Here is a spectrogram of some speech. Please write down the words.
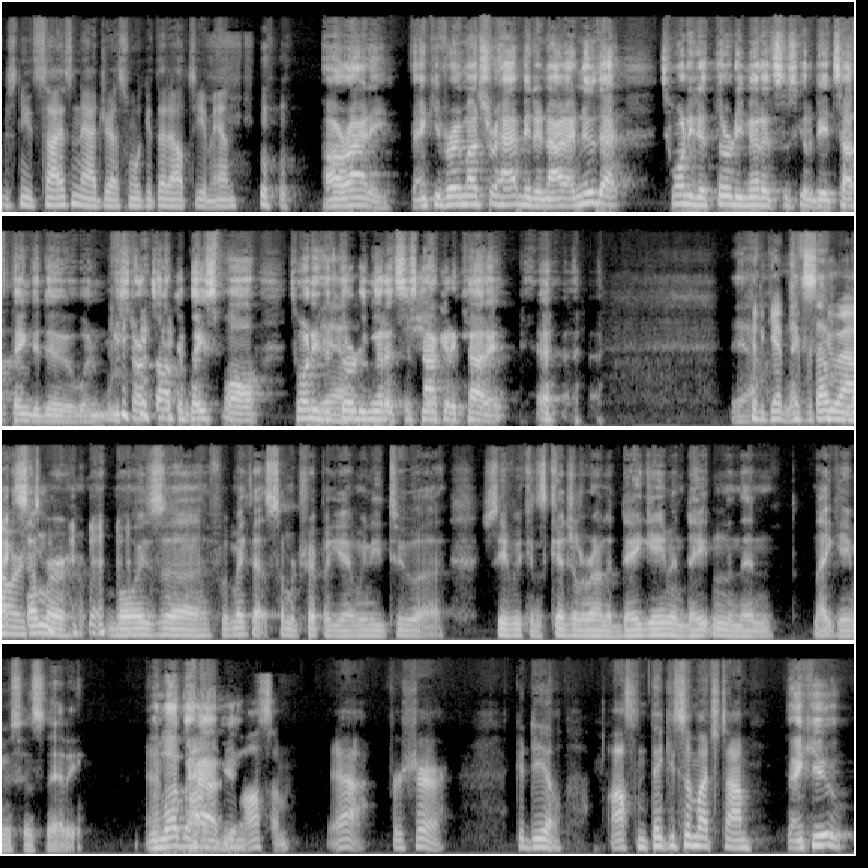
Just need size and address, and we'll get that out to you, man. All righty. Thank you very much for having me tonight. I knew that 20 to 30 minutes was going to be a tough thing to do. When we start talking baseball, 20 yeah, to 30 minutes is sure. not going to cut it. yeah. Could have kept next you for two hours. Next summer, boys, uh, if we make that summer trip again, we need to uh, see if we can schedule around a day game in Dayton and then night game in Cincinnati. We'd love to have you. Awesome. Yeah, for sure. Good deal. Awesome. Thank you so much, Tom. Thank you.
